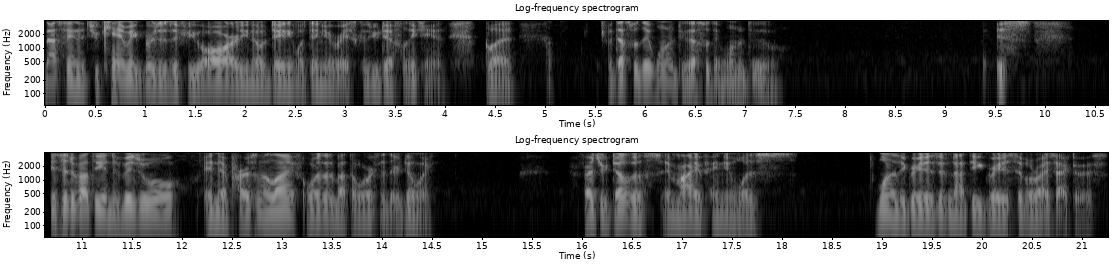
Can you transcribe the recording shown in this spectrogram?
Not saying that you can't make bridges if you are, you know, dating within your race, because you definitely can. But if that's what they want to do, that's what they want to do. It's is it about the individual in their personal life or is it about the work that they're doing? Frederick Douglass, in my opinion, was one of the greatest, if not the greatest, civil rights activists.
